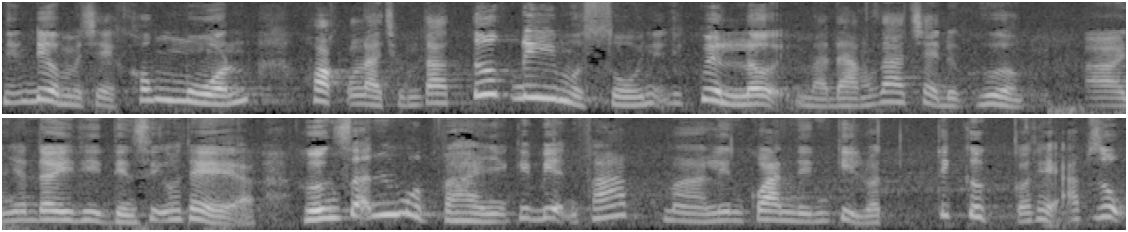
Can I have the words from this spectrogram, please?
những điều mà trẻ không muốn hoặc là chúng ta tước đi một số những cái quyền lợi mà đáng ra trẻ được hưởng. À, nhân đây thì tiến sĩ có thể hướng dẫn một vài những cái biện pháp mà liên quan đến kỷ luật tích cực có thể áp dụng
